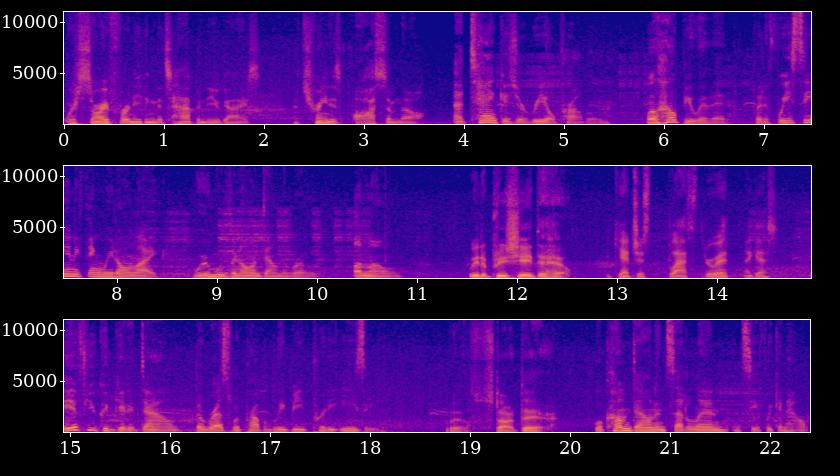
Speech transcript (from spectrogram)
We're sorry for anything that's happened to you guys. The train is awesome, though. A tank is your real problem. We'll help you with it, but if we see anything we don't like, we're moving on down the road. Alone. We'd appreciate the help. You can't just blast through it, I guess? If you could get it down, the rest would probably be pretty easy. We'll start there. We'll come down and settle in and see if we can help.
